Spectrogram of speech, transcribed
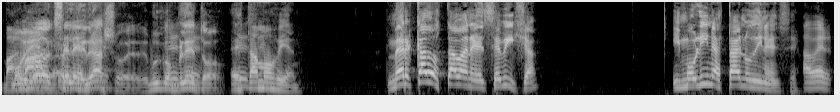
Muy bien. excelente. Arquerazo, eh, muy completo. Sí, Estamos sí. bien. Mercado estaba en el Sevilla y Molina está en Udinense. A ver,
